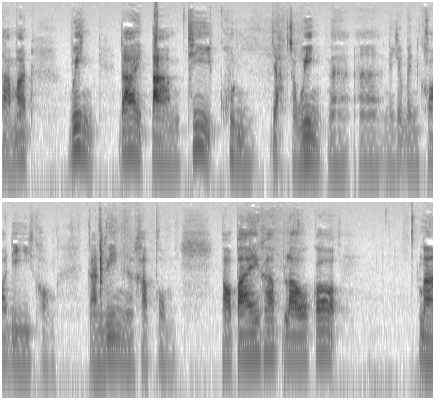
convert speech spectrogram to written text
สามารถ วิ่งได้ตามที่คุณอยากจะวิ่งนะฮะอ่านี่ก็เป็นข้อดีของการวิ่งนะครับผมต่อไปครับเราก็มา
